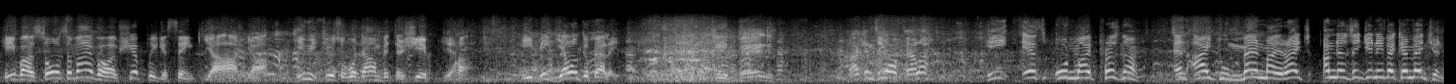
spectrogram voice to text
he was sole survivor of ship, we can sink. Yeah, yeah. He refused to go down with the ship. Yeah. He big yellow belly. He big. I can see your fella. He is on my prisoner, and I demand my rights under the Geneva Convention.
